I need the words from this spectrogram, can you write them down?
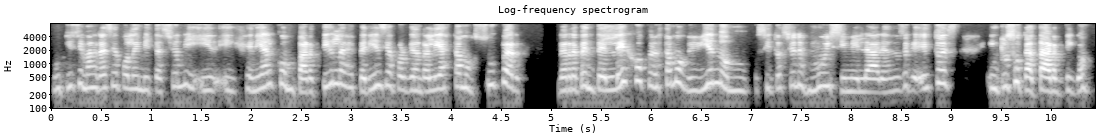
Muchísimas gracias por la invitación y, y, genial compartir las experiencias porque en realidad estamos súper de repente lejos, pero estamos viviendo situaciones muy similares. Entonces, esto es incluso catártico.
